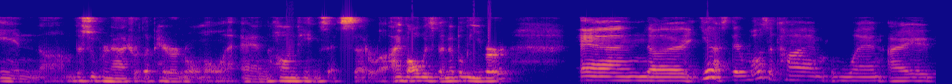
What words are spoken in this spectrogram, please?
in um, the supernatural, the paranormal, and hauntings, etc. I've always been a believer, And uh, yes, there was a time when I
